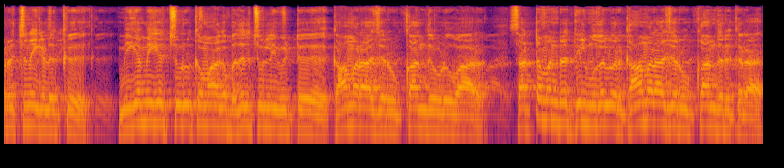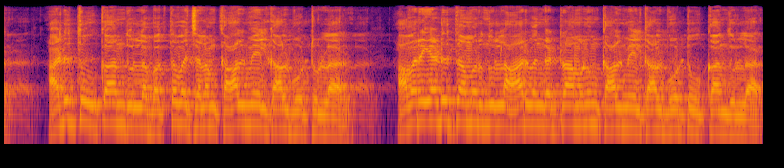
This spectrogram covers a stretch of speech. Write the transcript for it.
பிரச்சனைகளுக்கு மிக மிக சுருக்கமாக பதில் சொல்லிவிட்டு காமராஜர் உட்கார்ந்து விடுவார். சட்டமன்றத்தில் முதல்வர் காமராஜர் உட்கார்ந்து இருக்கிறார் அடுத்து உட்கார்ந்துள்ள பக்தவச்சலம் கால் மேல் கால் போட்டுள்ளார். அவரை அடுத்து அமர்ந்துள்ள ஆர் வெங்கட்ராமனும் கால் மேல் கால் போட்டு உட்கார்ந்துள்ளார்.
